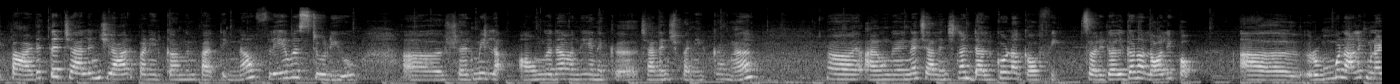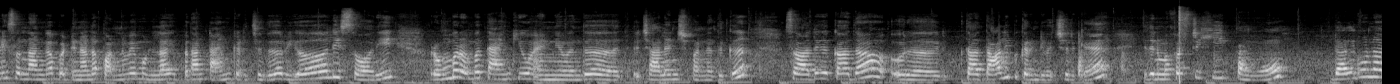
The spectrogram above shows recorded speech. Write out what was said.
இப்போ அடுத்த சேலஞ்ச் யார் பண்ணியிருக்காங்கன்னு பார்த்தீங்கன்னா ஃப்ளேவர் ஸ்டூடியோ ஷர்மிளா அவங்க தான் வந்து எனக்கு சேலஞ்ச் பண்ணியிருக்காங்க அவங்க என்ன சேலஞ்ச்னா dalgona coffee sorry dalgona lollipop ரொம்ப நாளைக்கு முன்னாடி சொன்னாங்க பட் என்னால் பண்ணவே முடியல. இப்போ தான் டைம் கிடச்சிது. ரியலி சாரி ரொம்ப ரொம்ப தேங்க்யூ என்னை வந்து சேலஞ்ச் பண்ணதுக்கு. ஸோ அதுக்காக தான் ஒரு தா தாளிப்பு கரண்டி வச்சுருக்கேன். இதை நம்ம ஃபஸ்ட்டு ஹீட் பண்ணுவோம். டல்கோனா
